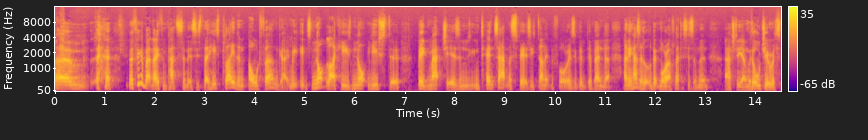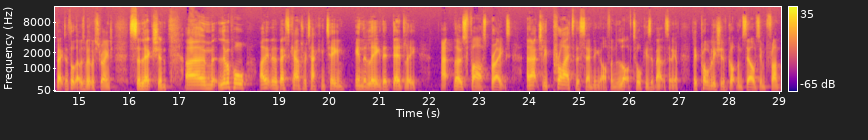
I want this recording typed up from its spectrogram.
Um, the thing about Nathan Patterson is, is that he's played an old firm game. It's not like he's not used to big matches and intense atmospheres. He's done it before. He's a good defender, and he has a little bit more athleticism than Ashley Young. With all due respect, I thought that was a bit of a strange selection. Um, Liverpool, I think they're the best counter-attacking team in the league. They're deadly at those fast breaks. And actually, prior to the sending off, and a lot of talk is about the sending off, they probably should have got themselves in front.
